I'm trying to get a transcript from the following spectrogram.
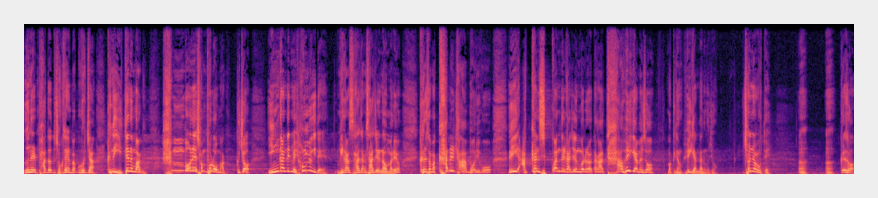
은혜를 받아도 적당히 받고 그렇잖아. 근데 이때는 막 한 번의 선포로 막, 그죠? 인간들이면 혁명이 돼. 미가서 4장 4절에 나온 말이에요. 그래서 막 칼을 다 버리고 이 악한 습관들 가지는 거를 갖다가 다 회개하면서 막 그냥 회개한다는 거죠. 천년국 때. 어. 어, 그래서,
